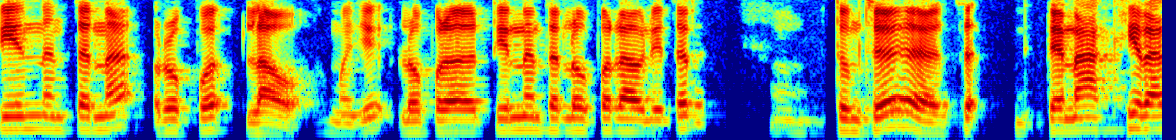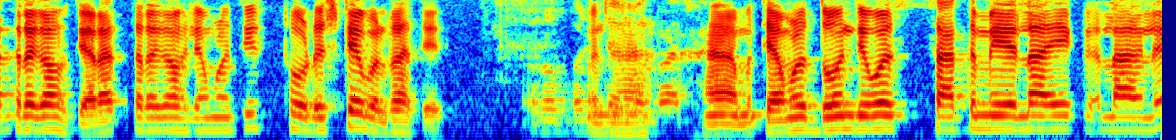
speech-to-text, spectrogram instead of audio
तीन नंतर ना रोपं लाव. म्हणजे रोप तीन नंतर रोपं लावली तर. तुमचं त्यांना अख्खी रात्र गावते. रात्र गावल्यामुळे ती थोडं स्टेबल राहते. म्हणजे राहतात. हा मग त्यामुळे दोन दिवस सात मे ला एक लागले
